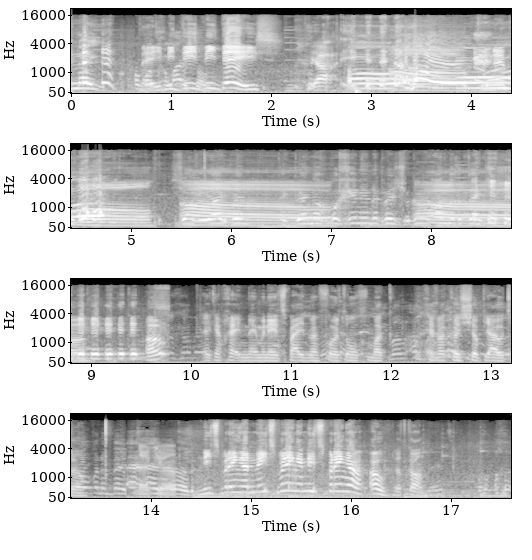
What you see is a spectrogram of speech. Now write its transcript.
nee. Nee, niet, die, niet deze. Ja, Oh. Knuppel. Sorry, ja, ik, ben, ik ben nog Oh. beginnende bus. We doen een Oh. andere tankje. Oh, ik heb geen... Nee meneer, het spijt me voor het ongemak. Ik geef wel een kusje op je auto. Dankjewel. Niet springen, niet springen, niet springen! Oh, dat kan.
